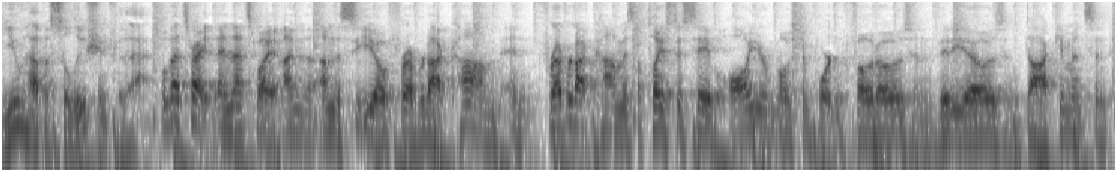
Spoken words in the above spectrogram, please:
You have a solution for that. Well, that's right. And that's why I'm the, I'm the CEO of Forever.com. And Forever.com is a place to save all your most important photos and videos and documents. And,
